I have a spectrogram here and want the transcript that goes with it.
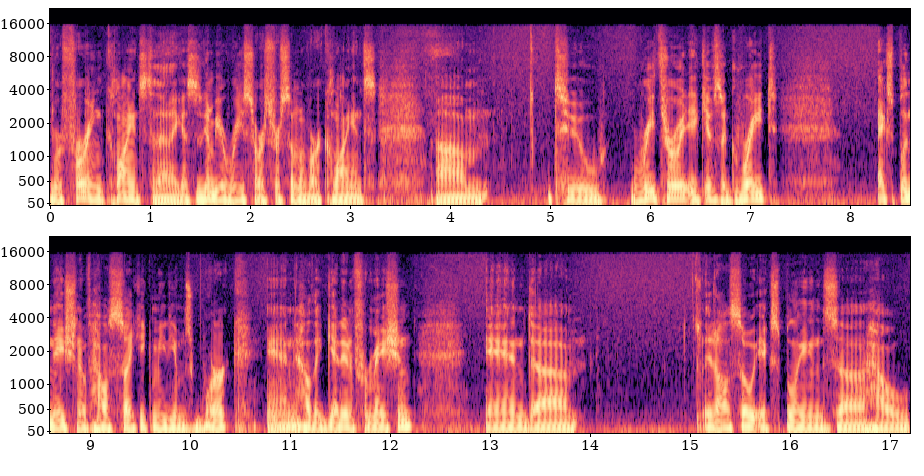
referring clients to that. I guess it's gonna be a resource for some of our clients um, to read through it. It gives a great explanation of how psychic mediums work and how they get information, and uh, it also explains uh, how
